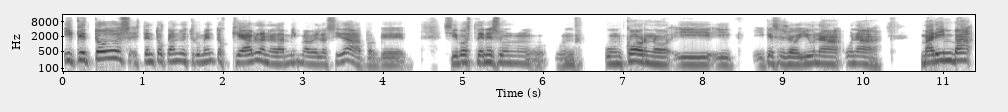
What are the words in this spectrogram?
y que todos estén tocando instrumentos que hablan a la misma velocidad, porque si vos tenés un, un, corno y, y, qué sé yo, y una, una marimba,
